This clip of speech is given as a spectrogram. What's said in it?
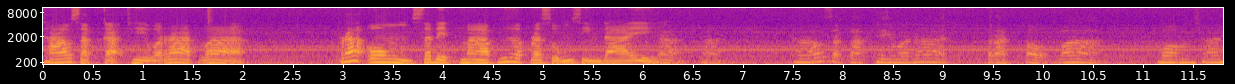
เท้าสักกะเทวราชว่า พระองค์เสด็จมาเพื่อประสงค์สิ่งใดเท้าวสกัดเทวราชตรัสตอบว่าหม่อมฉัน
